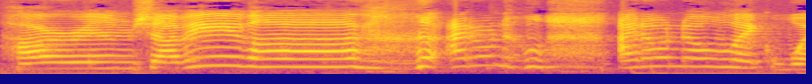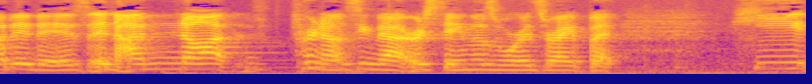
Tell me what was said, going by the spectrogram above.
Harim Shabiba. I don't know. I don't know like what it is and I'm not pronouncing that or saying those words right but he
